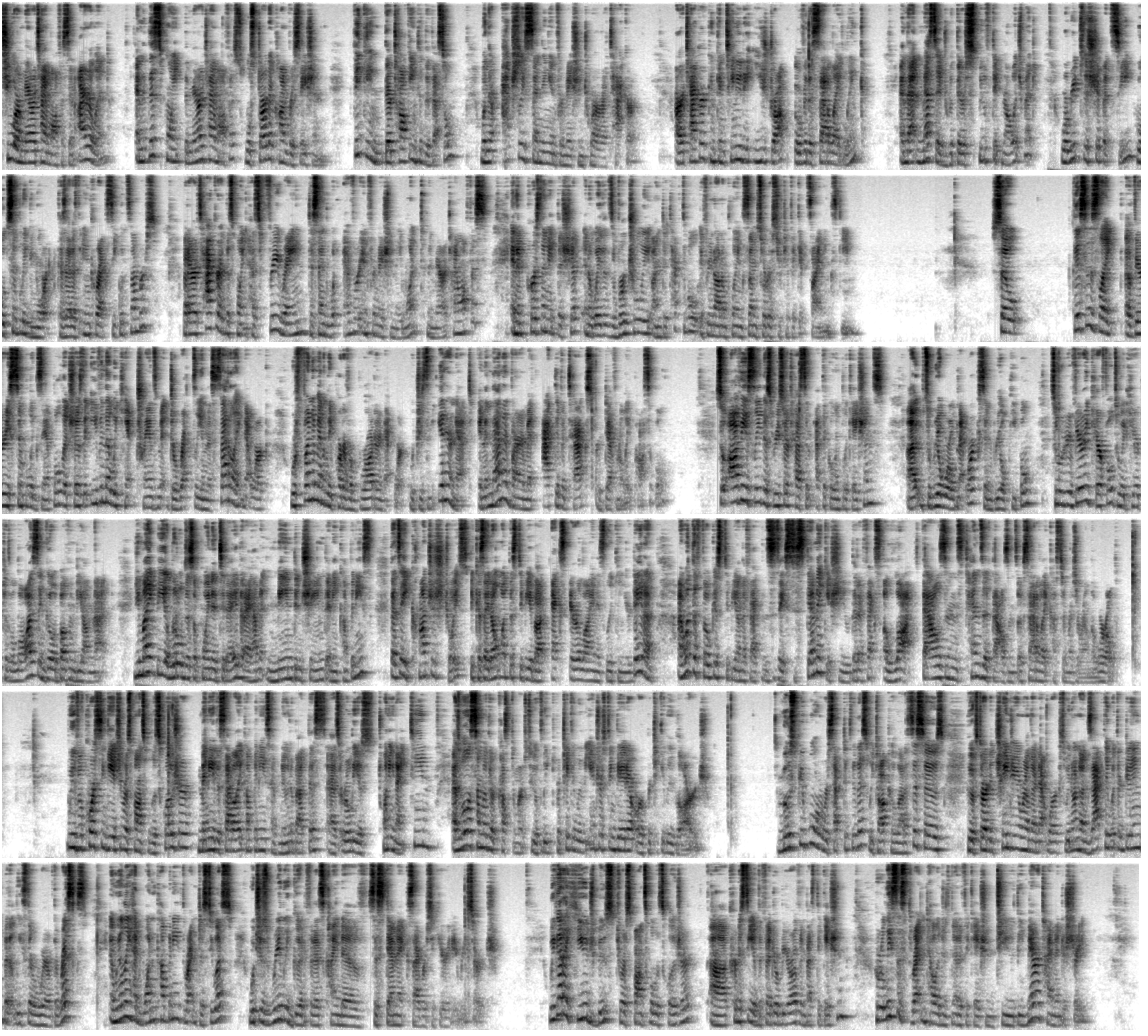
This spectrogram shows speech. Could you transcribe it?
to our maritime office in Ireland. And at this point, the maritime office will start a conversation thinking they're talking to the vessel when they're actually sending information to our attacker. Our attacker can continue to eavesdrop over the satellite link, and that message with their spoofed acknowledgement will reach the ship at sea, who will simply ignore it because that has incorrect sequence numbers. But our attacker at this point has free rein to send whatever information they want to the maritime office and impersonate the ship in a way that's virtually undetectable if you're not employing some sort of certificate signing scheme. So this is like a very simple example that shows that even though we can't transmit directly in the satellite network, we're fundamentally part of a broader network, which is the internet. And in that environment, active attacks are definitely possible. So obviously, this research has some ethical implications. Uh, it's real world networks and real people. So we're very careful to adhere to the laws and go above and beyond that. You might be a little disappointed today that I haven't named and shamed any companies. That's a conscious choice because I don't want this to be about X airline is leaking your data. I want the focus to be on the fact that this is a systemic issue that affects a lot, thousands, tens of thousands of satellite customers around the world. We've, of course, engaged in responsible disclosure. Many of the satellite companies have known about this as early as 2019, as well as some of their customers who have leaked particularly interesting data or particularly large. Most people were receptive to this. We talked to a lot of CISOs who have started changing around their networks. We don't know exactly what they're doing, but at least they're aware of the risks. And we only had one company threaten to sue us, which is really good for this kind of systemic cybersecurity research. We got a huge boost to responsible disclosure, uh, courtesy of the Federal Bureau of Investigation, who released this threat intelligence notification to the maritime industry.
